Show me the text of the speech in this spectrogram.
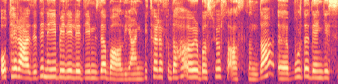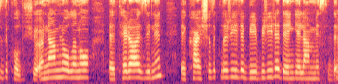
o terazide neyi belirlediğimize bağlı. Yani bir tarafı daha ağır basıyorsa aslında e, burada dengesizlik oluşuyor. Önemli olan o e, terazinin e, karşılıklarıyla birbiriyle dengelenmesidir.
